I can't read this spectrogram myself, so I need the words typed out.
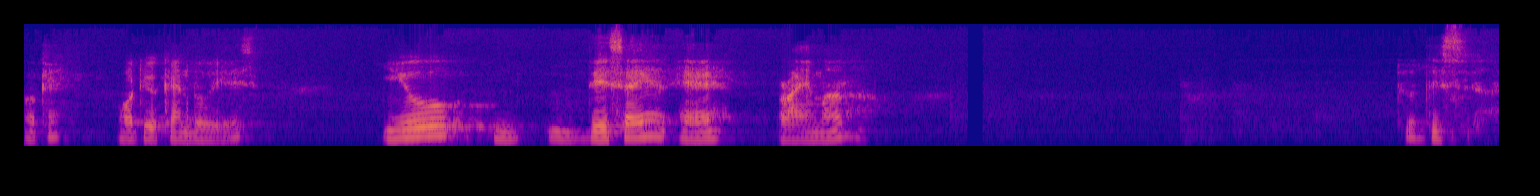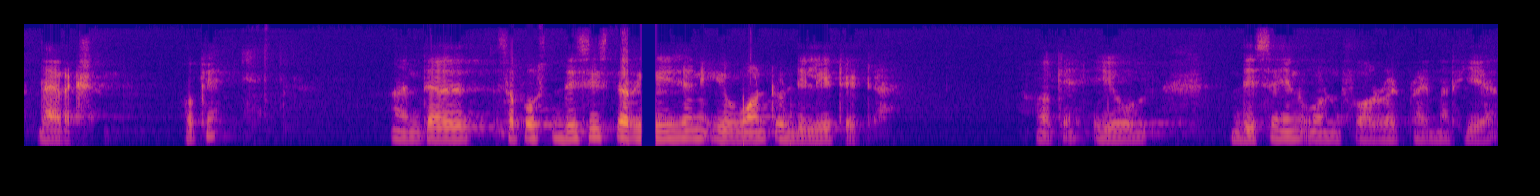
okay what you can do is you design a primer to this direction okay? And uh, suppose this is the region you want to delete it okay? You design one forward primer here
